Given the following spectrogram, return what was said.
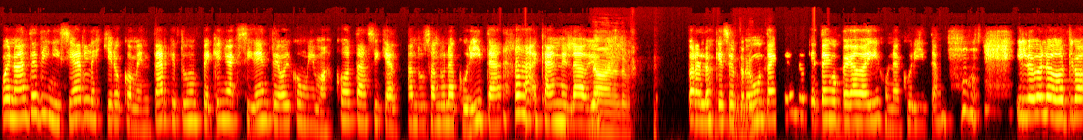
Bueno, antes de iniciar les quiero comentar que tuve un pequeño accidente hoy con mi mascota, así que ando usando una curita acá en el labio. No, no Para los que se preguntan qué es lo que tengo pegado ahí, es una curita. y luego lo otro,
